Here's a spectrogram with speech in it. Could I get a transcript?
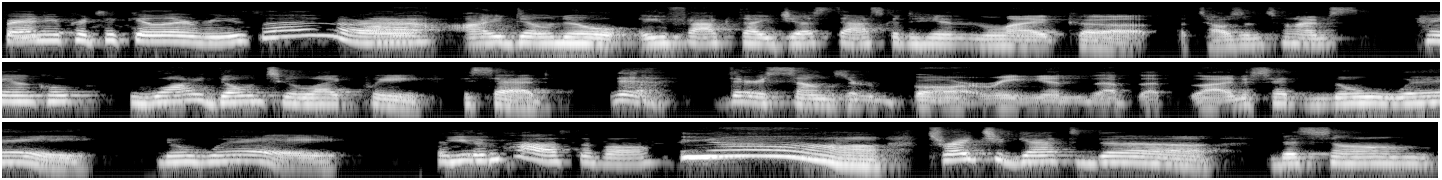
For any particular reason or I, I don't know. In fact, I just asked him like uh, a thousand times, Hey, uncle, why don't you like Queen? He said, Nah, their songs are boring and blah, blah, blah. And I said, No way. No way. it's You, impossible. yeah. Try to get the the song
